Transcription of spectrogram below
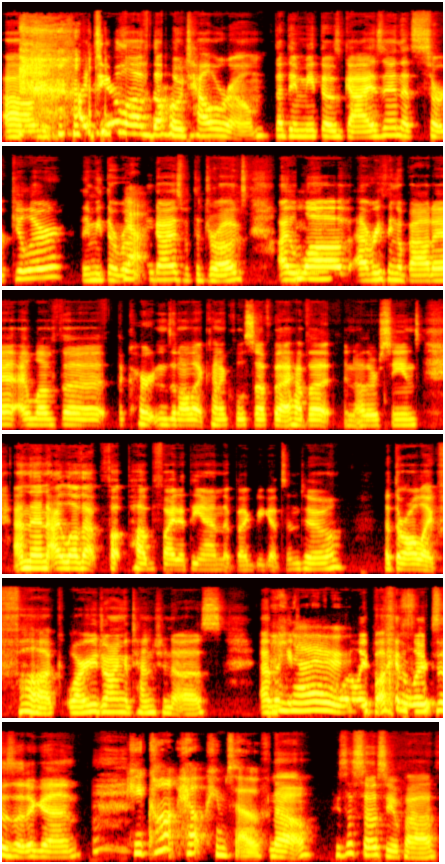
I do love the hotel room that they meet those guys in. That's circular. They meet the Yeah. Guys with the drugs. I Mhm. love everything about it. I love the the curtains and all that kind of cool stuff. But I have that in other scenes. And then I love that fu- pub fight at the end that Begbie gets into. That they're all like, "Fuck, why are you drawing attention to us?" And then I he totally fucking loses it again. He can't help himself. No, he's a sociopath.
